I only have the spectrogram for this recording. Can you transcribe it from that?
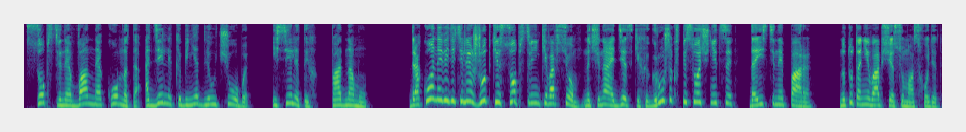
собственная ванная комната, отдельный кабинет для учебы. И селят их по одному. Драконы, видите ли, жуткие собственники во всем, начиная от детских игрушек в песочнице до истинной пары. Но тут они вообще с ума сходят.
